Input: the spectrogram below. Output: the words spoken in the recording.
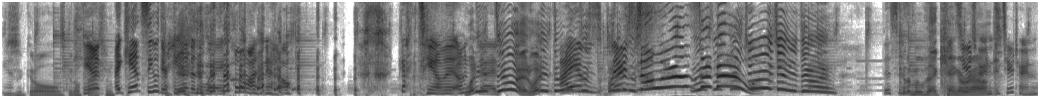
This is a good old, good old Can't, fashioned. I can't see with your hand in the way. Come on now. God damn it. I'm What are dead. you doing? What are you doing? I am. What There's this? nowhere else to go. What are you doing? This is. Could have moved that king it's your around. turn. It's your turn.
